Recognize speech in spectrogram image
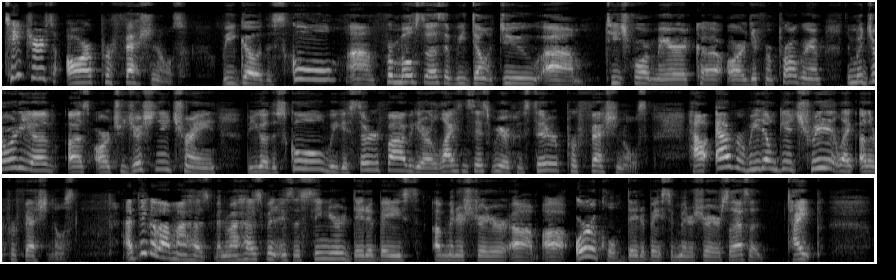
Teachers are professionals we go to school. Um, for most of us, if we don't do um, Teach for America or a different program, the majority of us are traditionally trained. We go to school, we get certified, we get our licenses, we are considered professionals. However, we don't get treated like other professionals. I think about my husband. My husband is a senior database administrator, um, uh, Oracle database administrator, so that's a type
